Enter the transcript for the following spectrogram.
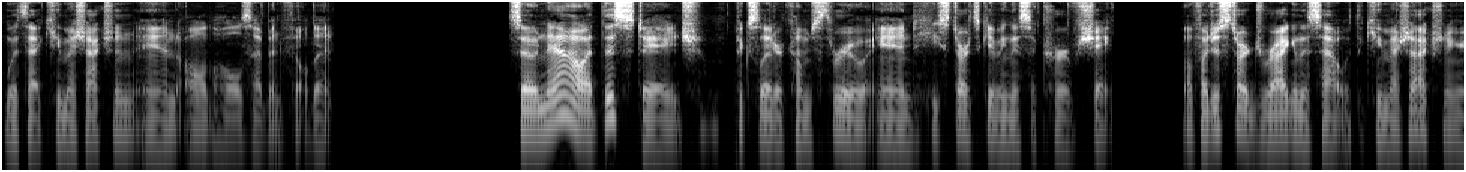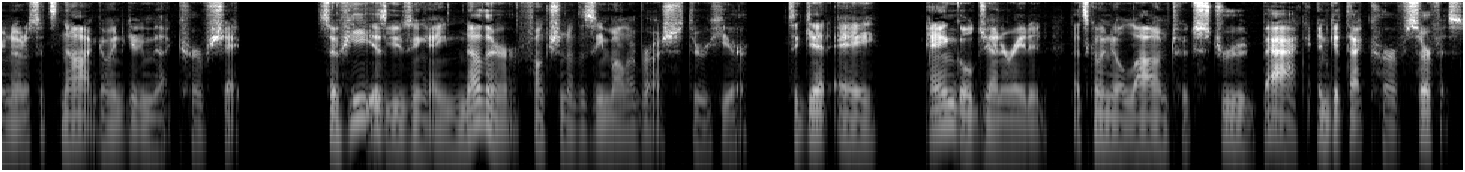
with that QMesh action and all the holes have been filled in. So now at this stage, Pixolator comes through and he starts giving this a curved shape. Well, if I just start dragging this out with the QMesh action, you're going to notice it's not going to give me that curved shape. So he is using another function of the ZModeler brush through here to get a angle generated that's going to allow him to extrude back and get that curved surface.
